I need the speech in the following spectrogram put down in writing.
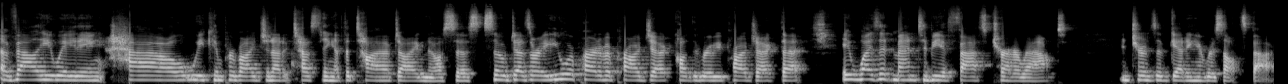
evaluating how we can provide genetic testing at the time of diagnosis. So desiree you were part of a project called the ruby project that it wasn't meant to be a fast turnaround in terms of getting your results back.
